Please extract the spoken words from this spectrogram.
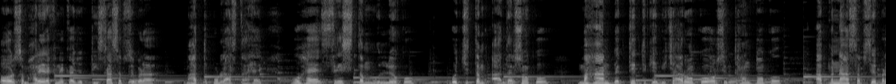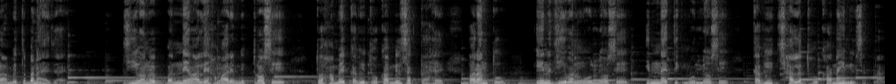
और संभाले रखने का जो तीसरा सबसे बड़ा महत्वपूर्ण रास्ता है, वो है श्रेष्ठतम मूल्यों को, उच्चतम आदर्शों को महान व्यक्तित्व के विचारों को और सिद्धांतों को अपना सबसे बड़ा मित्र बनाया जाए। जीवन में बनने वाले हमारे मित्रों से तो हमें कभी धोखा मिल सकता है, परंतु इन जीवन मूल्यों से, इन नैतिक मूल्यों से कभी छल धोखा नहीं मिल सकता।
